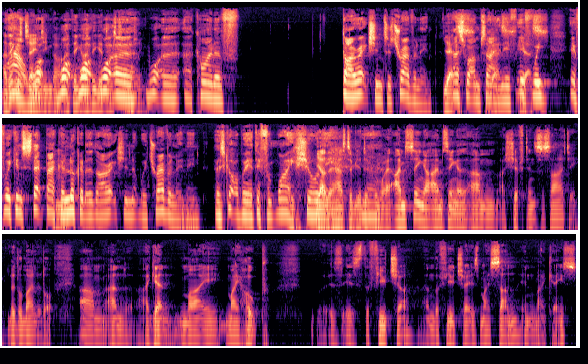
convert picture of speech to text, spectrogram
I think it's changing, what, though. what, I think what, I think it is what a, changing. what a, a kind of direction to travel in Yes, that's what i'm saying yes, if if yes. Mm. we if we can step back and look at the direction that we're traveling in there's got to be a different way surely Yeah, there has to be a different Yeah. way. I'm seeing a, I'm seeing a, um, a shift in society, little by little, um, and again, my my hope is is the future, and the future is my son. In my case,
